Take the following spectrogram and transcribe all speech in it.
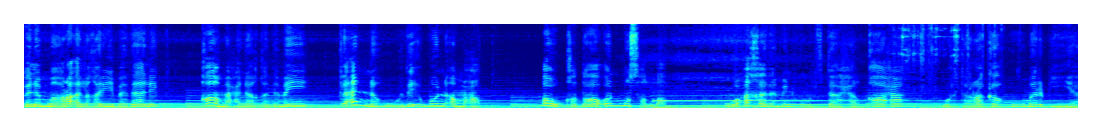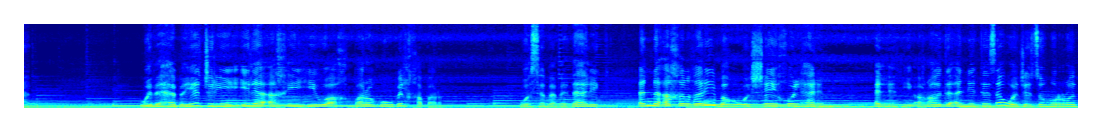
فلما رأى الغريب ذلك قام على قدميه كأنه ذئب أمعط أو قضاء مسلط وأخذ منه مفتاح القاعة وتركه مربيا. وذهب يجري إلى أخيه وأخبره بالخبر. وسبب ذلك أن أخ الغريب هو الشيخ الهرم الذي أراد أن يتزوج زمرد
